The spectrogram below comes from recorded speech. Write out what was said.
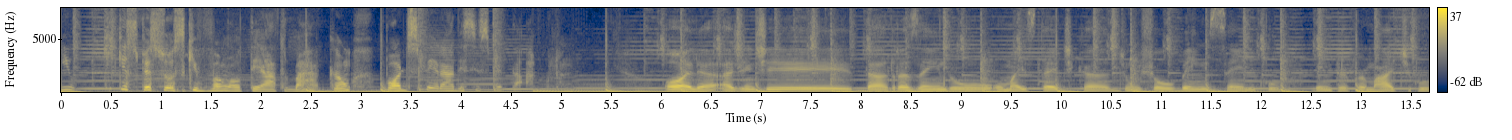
E o que, que as pessoas que vão ao Teatro Barracão podem esperar desse espetáculo? Olha, a gente tá trazendo uma estética de um show bem cênico, bem performático,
